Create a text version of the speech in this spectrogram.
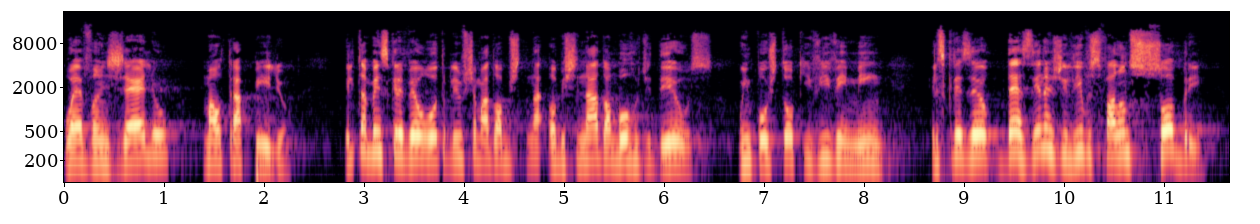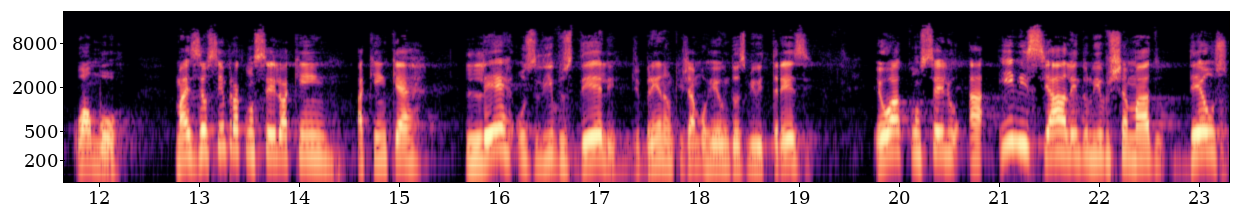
O Evangelho Maltrapilho. Ele também escreveu outro livro chamado Obstinado Amor de Deus, O Impostor que Vive em Mim. Ele escreveu dezenas de livros falando sobre o amor. Mas eu sempre aconselho a quem, a quem quer ler os livros dele, de Brennan, que já morreu em 2013, eu aconselho a iniciar lendo um livro chamado Deus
